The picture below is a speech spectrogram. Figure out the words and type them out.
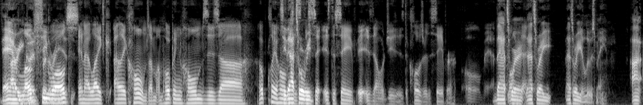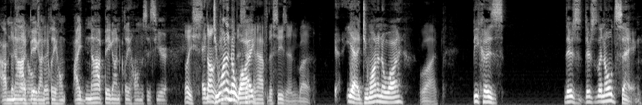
very I love good Sewald and I like I like Holmes. I'm I'm hoping Holmes is uh I hope Clay Holmes that's is, where the, we- sa- is the save is oh geez is the closer the saver. Oh man. That's where day. that's where you that's where you lose me. I, I'm The not big on pick? Clay Holmes. I'm not big on Clay Holmes this year. Well, he And stunk. do you wanna know why? Second half of the season, but Yeah, do you want to know why? why? Because there's there's an old saying:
